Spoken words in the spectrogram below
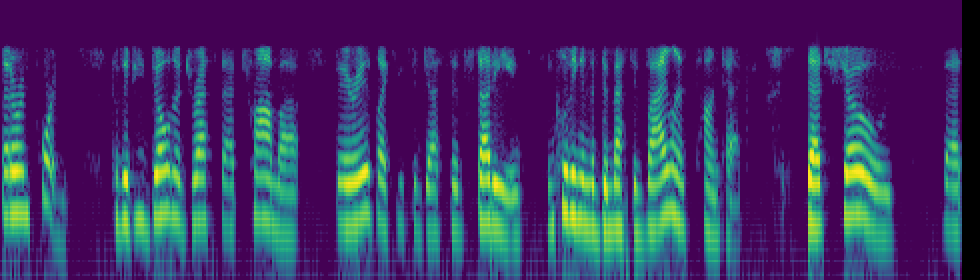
that are important. Because if you don't address that trauma, there is, like you suggested, studies, including in the domestic violence context, that shows that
